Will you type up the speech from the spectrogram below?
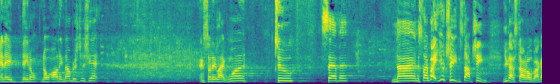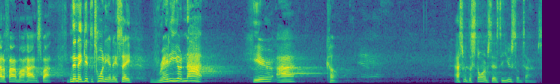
And they they don't know all their numbers just yet. And so they like one, two, seven, nine. It's like, wait, you cheating, stop cheating. You gotta start over. I gotta find my hiding spot. And then they get to 20 and they say, ready or not, here I come. That's what the storm says to you sometimes.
